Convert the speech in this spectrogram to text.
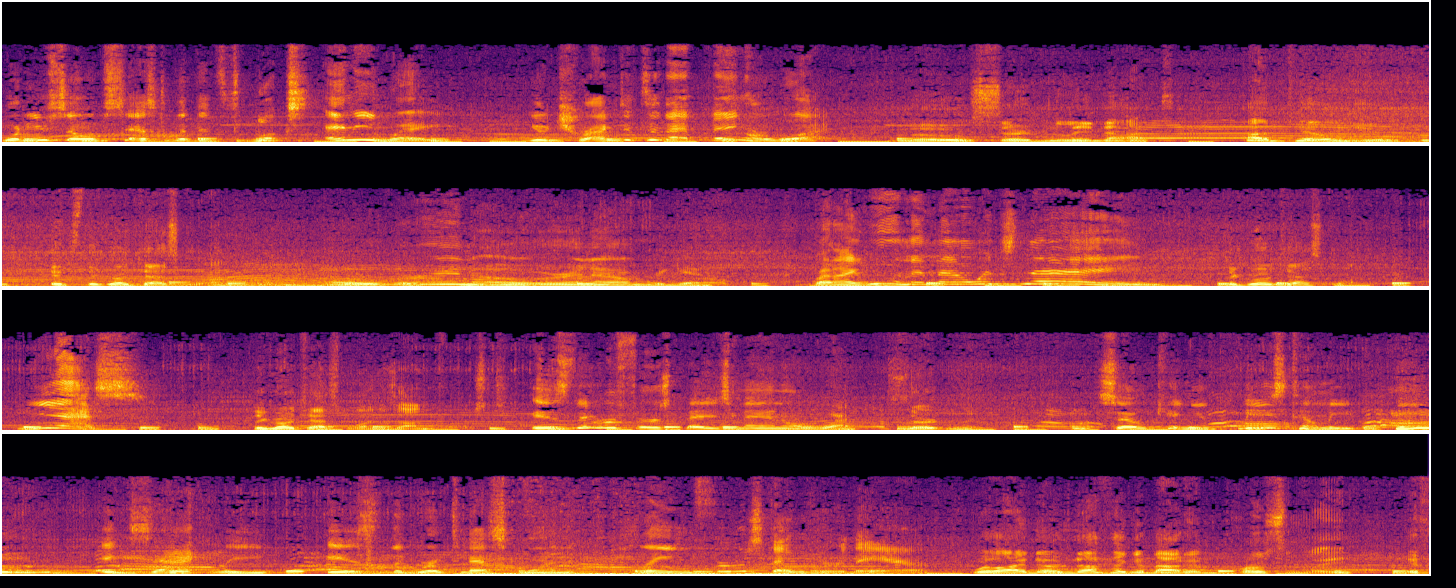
What are you so obsessed with its looks anyway? You attracted to that thing or what? No, certainly not. I'm telling you, it's the grotesque one. Over and over and over again. But I want to know its name. The grotesque one. Yes. The grotesque one is on first. Is there a first baseman or what? Certainly. So, can you please tell me who exactly is the grotesque one playing first over there? Well, I know nothing about him personally. If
